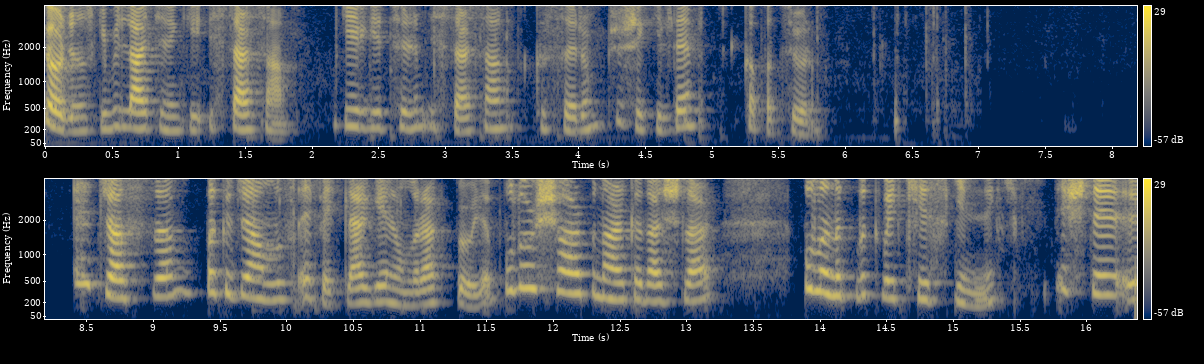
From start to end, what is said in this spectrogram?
Gördüğünüz gibi Lightning'i istersem geri getiririm, istersem kısarım. Şu şekilde kapatıyorum. Adjust'a bakacağımız efektler genel olarak böyle. Blur Sharpen arkadaşlar. Bulanıklık ve keskinlik. İşte e,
